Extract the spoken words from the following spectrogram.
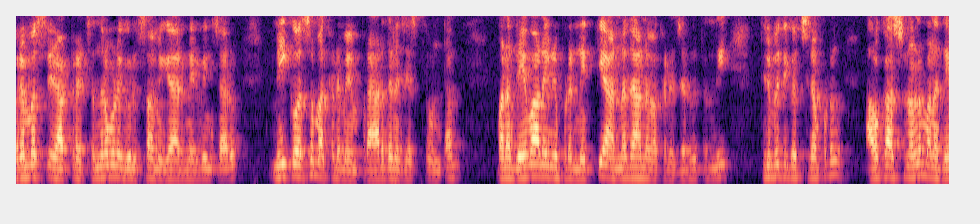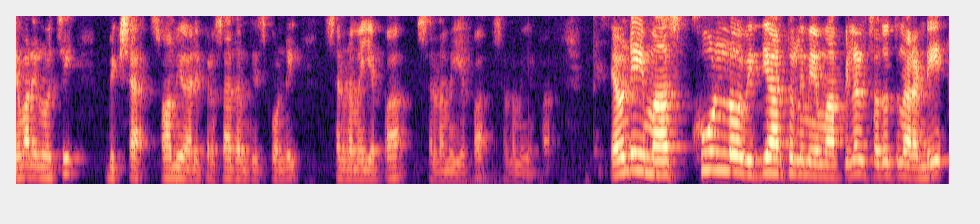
బ్రహ్మశ్రీ డాక్టర్ చంద్రమణి గురుస్వామి గారు నిర్మించారు. మీకోసం అక్కడ మేము ప్రార్థన చేస్తూ ఉంటాం. మన దేవాలయం ఇప్పుడు నిత్య అన్నదానం అక్కడ జరుగుతుంది. తిరుపతికి వచ్చినప్పుడు అవకాశం ఉన్న మన దేవాలయం వచ్చి భిక్ష స్వామివారి ప్రసాదం తీసుకోండి. శరణమయ్యప్ప శరణమయ్యప్ప శరణమయ్యప్ప. ఏమండి మా స్కూల్లో విద్యార్థుల్ని మేము మా పిల్లలు చదువుతున్నారండి.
